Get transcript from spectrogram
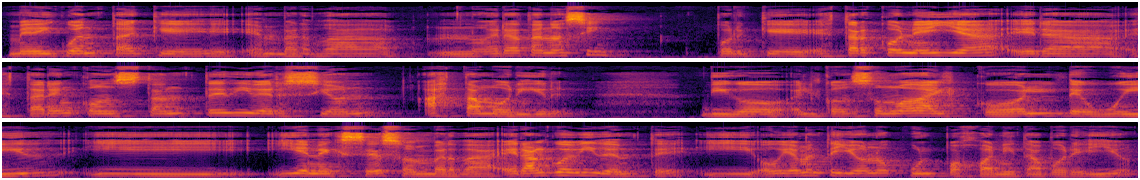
me di cuenta que en verdad no era tan así, porque estar con ella era estar en constante diversión hasta morir. Digo, el consumo de alcohol, de weed y, y en exceso, en verdad, era algo evidente y obviamente yo no culpo a Juanita por ello,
